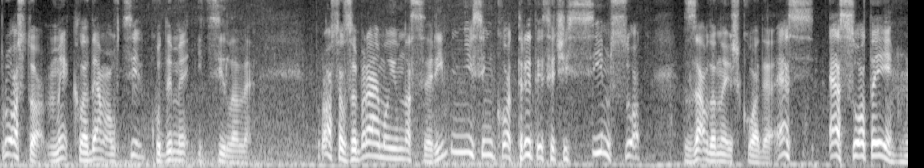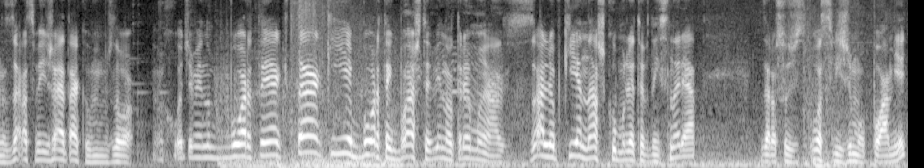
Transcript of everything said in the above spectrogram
просто ми кладемо в ціль, куди ми і цілили. Просто забираємо і в нас рівнісінько 3700 завданої шкоди. С сотий зараз виїжджає так, можливо, хоче він бортик. Так, і бортик, бачите, він отримує залюбки наш кумулятивний снаряд. Зараз освіжимо пам'ять.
